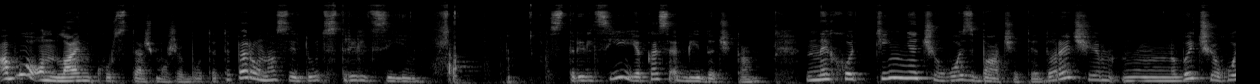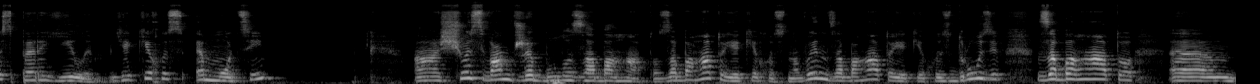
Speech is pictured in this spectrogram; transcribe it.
або онлайн-курс теж може бути. Тепер у нас йдуть стрільці. Стрільці якась обідочка. Нехотіння чогось бачити. До речі, ви чогось переїли, якихось емоцій. Щось вам вже було забагато. Забагато якихось новин, забагато якихось друзів, забагато ем,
